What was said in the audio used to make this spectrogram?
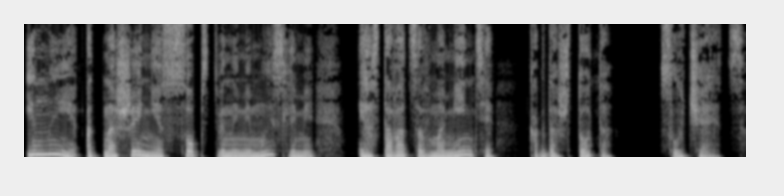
иные отношения с собственными мыслями и оставаться в моменте, когда что-то случается.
